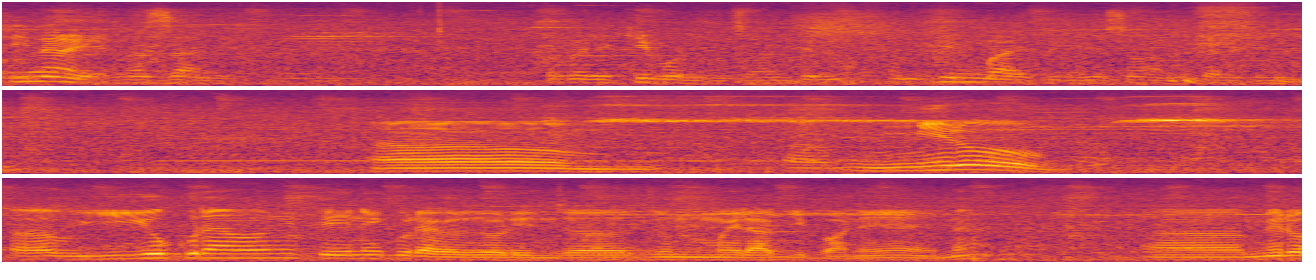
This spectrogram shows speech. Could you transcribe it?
किन हेर्न जाने? तपाईँले के भन्नुहुन्छ? अन्तिम अन्तिममा मेरो यो कुरामा पनि त्यही नै कुराहरू जोडिन्छ जुन मैले अघि भने होइन? मेरो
